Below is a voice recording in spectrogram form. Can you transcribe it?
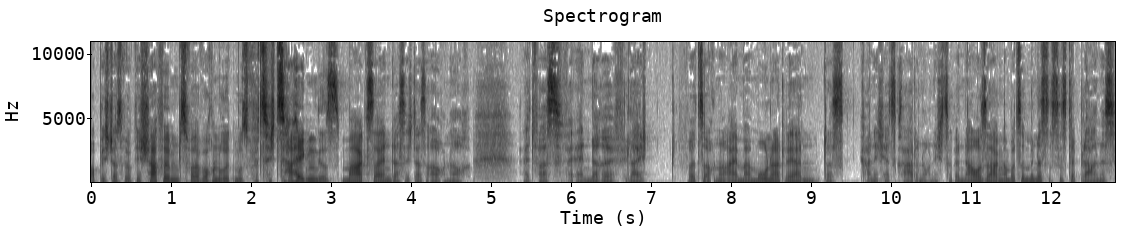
Ob ich das wirklich schaffe im Zwei-Wochen-Rhythmus, wird sich zeigen. Es mag sein, dass ich das auch noch etwas verändere. Vielleicht wird es auch nur einmal im Monat werden. Das kann ich jetzt gerade noch nicht so genau sagen, aber zumindest ist es der Plan, es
